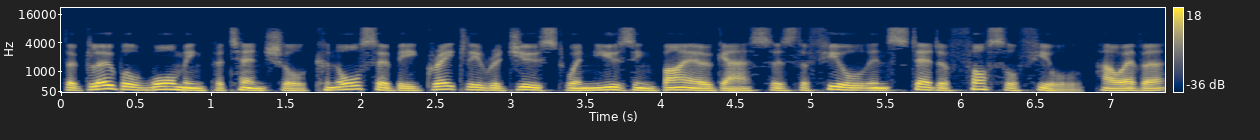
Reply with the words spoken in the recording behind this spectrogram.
The global warming potential can also be greatly reduced when using biogas as the fuel instead of fossil fuel, however,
